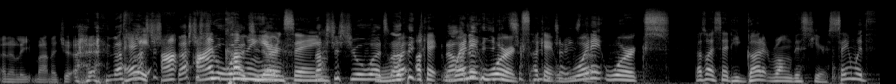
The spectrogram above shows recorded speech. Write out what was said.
an elite manager. that's, hey, that's just, I, that's just I'm your words, coming you here know? and saying, that's just your words. think- okay, no, when it think you can works, okay, when that. it works, that's why I said he got it wrong this year. Same with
